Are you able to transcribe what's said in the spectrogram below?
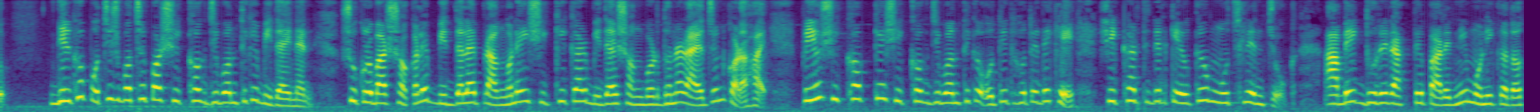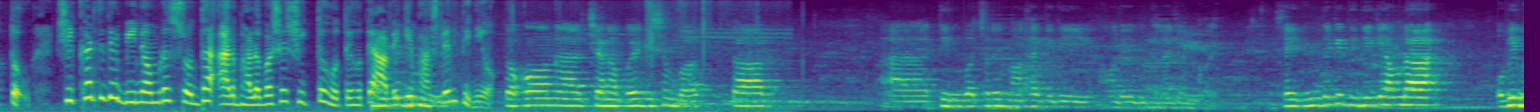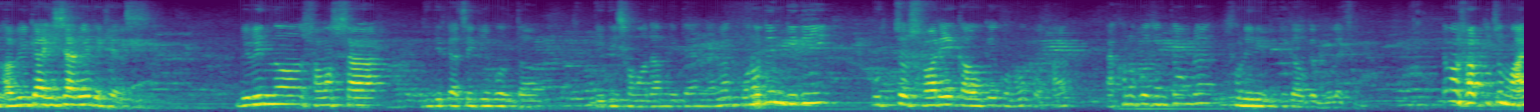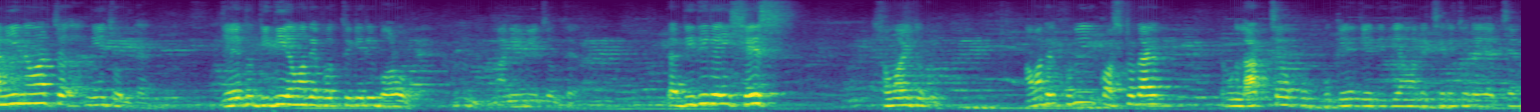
দীর্ঘ পঁচিশ বছর পর শিক্ষক জীবন থেকে বিদায় নেন। শুক্রবার সকালে বিদ্যালয় প্রাঙ্গণে এই শিক্ষিকার বিদায় সংবর্ধনার আয়োজন করা হয়। প্রিয় শিক্ষককে শিক্ষক জীবন থেকে অতীত হতে দেখে শিক্ষার্থীদের কেউ কেউ মুছলেন চোখ। আবেগ ধরে রাখতে পারেননি মনিকা দত্ত। শিক্ষার্থীদের বিনম্র শ্রদ্ধা আর ভালোবাসায় সিক্ত হতে হতে আবেগে ভাসলেন তিনিও। তখন ছিয়ানব্বই ডিসেম্বর তার তিন বছরের মাথায় দিদি আমাদের বিদ্যালয়ে জয়েন করে। সেই দিন থেকে দিদিকে আমরা অভিভাবিকা হিসাবে দেখে আসি। বিভিন্ন সমস্যা দিদির কাছে গিয়ে বলতাম, দিদি সমাধান দিতেন এবং কোনোদিন দিদি উচ্চ স্বরে কাউকে কোনো কথা এখনও পর্যন্ত আমরা শুনিনি দিদি কাউকে বলেছেন। এবং সব কিছু মানিয়ে নেওয়ার নিয়ে চলতেন। যেহেতু দিদি আমাদের প্রত্যেকেরই বড় মানিয়ে নিয়ে চলতেন। তা দিদির এই শেষ সময়টুকু আমাদের খুবই কষ্টদায়ক এবং লাগছেও খুব বুকে যে দিদি আমাদের ছেড়ে চলে যাচ্ছেন।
